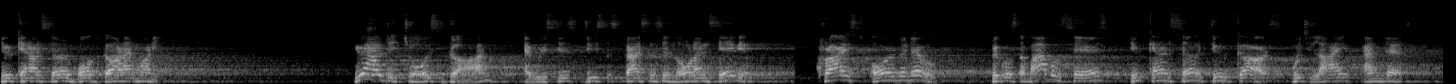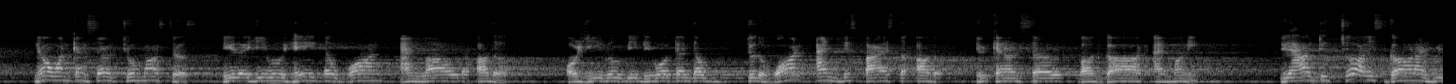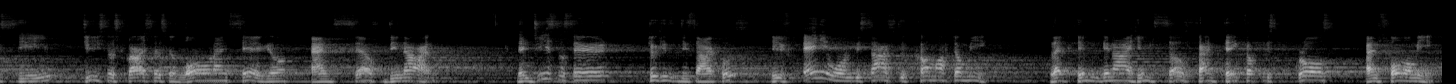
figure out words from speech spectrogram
You cannot serve both God and money. You have to choose God and resist Jesus Christ as your Lord and Savior, Christ or the devil. Because the Bible says you cannot serve two gods, which life and death. No one can serve two masters. Either he will hate the one and love the other, or he will be devoted to the one and despise the other. You cannot serve both God and money. You have to choose God and receive Jesus Christ as your Lord and Savior and self-denial. Then Jesus said to his disciples, If anyone decides to come after me, let him deny himself and take up his cross and follow me.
